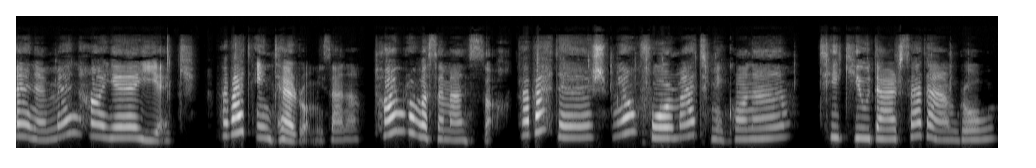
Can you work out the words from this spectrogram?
n منهای یک. و بعد Enter رو می‌زنم. time رو واسه من ساخت. و بعدش میام فرمت می‌کنم. q درصدم رو.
